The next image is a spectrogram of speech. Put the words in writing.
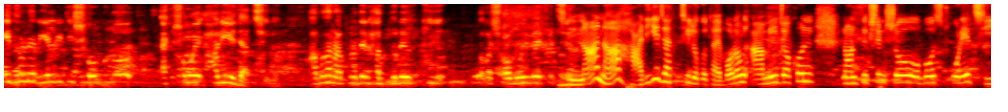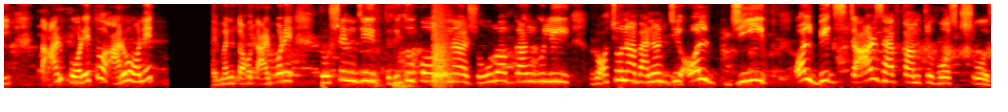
এই ধরনের রিয়েলিটি শোগুলো এক সময় হারিয়ে যাচ্ছিল। আবার আপনাদের হাত ধরে কি না না, হারিয়ে যাচ্ছিল কোথায়? বরং আমি যখন নন ফিকশন শো হোস্ট করেছি, তারপরে তো আরও অনেক মানে তখন তারপরে Prosenjit, Rituparna, Sourav Ganguly, Rachana Banerjee all Jeet all big stars have come to host shows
